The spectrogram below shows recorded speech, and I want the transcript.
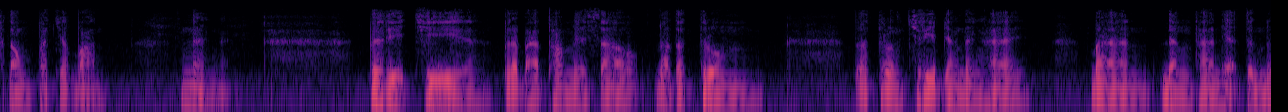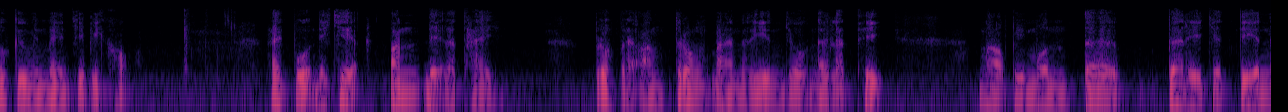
ក្នុងបច្ចុប្បន្ននឹងព្រះរាជាព្រះបាទធម្មមេសោដល់ទៅទ្រង់ដល់ទ្រង់ជ្រាបយ៉ាងនឹងហើយបានដឹងថាអ្នកទាំងនោះគឺមិនមែនជាភិក្ខុហើយពួកនេះជាអន្តរថ័យព្រោះព្រះអង្គទ្រង់បានរៀនយកនៅលទ្ធិ មកពីមុនទៅព្រះរាជទាន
